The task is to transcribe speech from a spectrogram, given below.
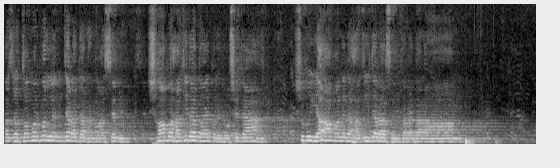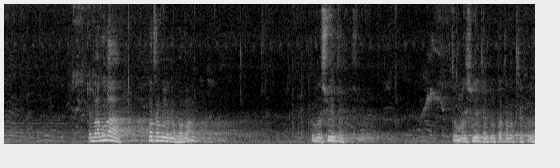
হজরত অমর বললেন, যারা দাঁড়ানো আছেন, সব হাজিরা দয়া করে বসে যান। শুধু ইয়া আমানের হাজি যারা আছেন, তারা দাঁড়ান। বাবুরা, কথা বলে না বাবা। তোমরা শুয়ে থাকো। তোমরা শুয়ে থাকো, কথাবার্তা করো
